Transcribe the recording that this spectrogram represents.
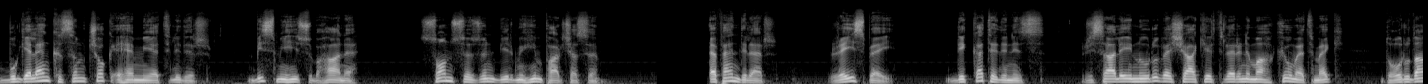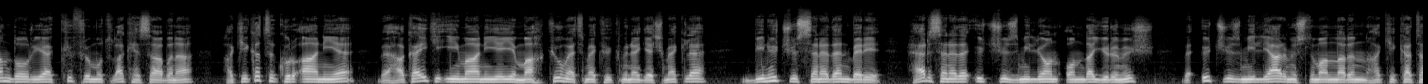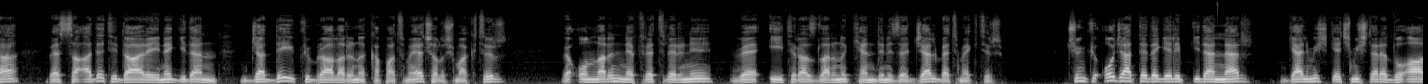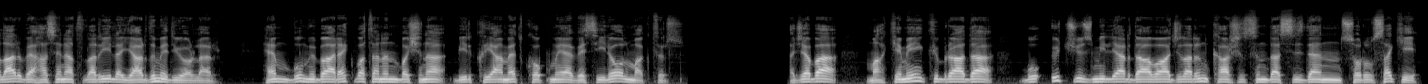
Bu gelen kısım çok ehemmiyetlidir. Bismihi Sübhane. Son sözün bir mühim parçası. Efendiler, Reis Bey, dikkat ediniz. Risale-i Nur'u ve şakirtlerini mahkum etmek, doğrudan doğruya küfrü mutlak hesabına, hakikati Kur'aniye ve hakaiki imaniyeyi mahkum etmek hükmüne geçmekle, 1300 seneden beri her senede 300 milyon onda yürümüş ve 300 milyar Müslümanların hakikata ve saadet-i dareine giden cadde-i kübralarını kapatmaya çalışmaktır ve onların nefretlerini ve itirazlarını kendinize celbetmektir. Çünkü o caddede gelip gidenler, gelmiş geçmişlere dualar ve hasenatlarıyla yardım ediyorlar. Hem bu mübarek vatanın başına bir kıyamet kopmaya vesile olmaktır. Acaba Mahkeme-i Kübra'da bu 300 milyar davacıların karşısında sizden sorulsa ki,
